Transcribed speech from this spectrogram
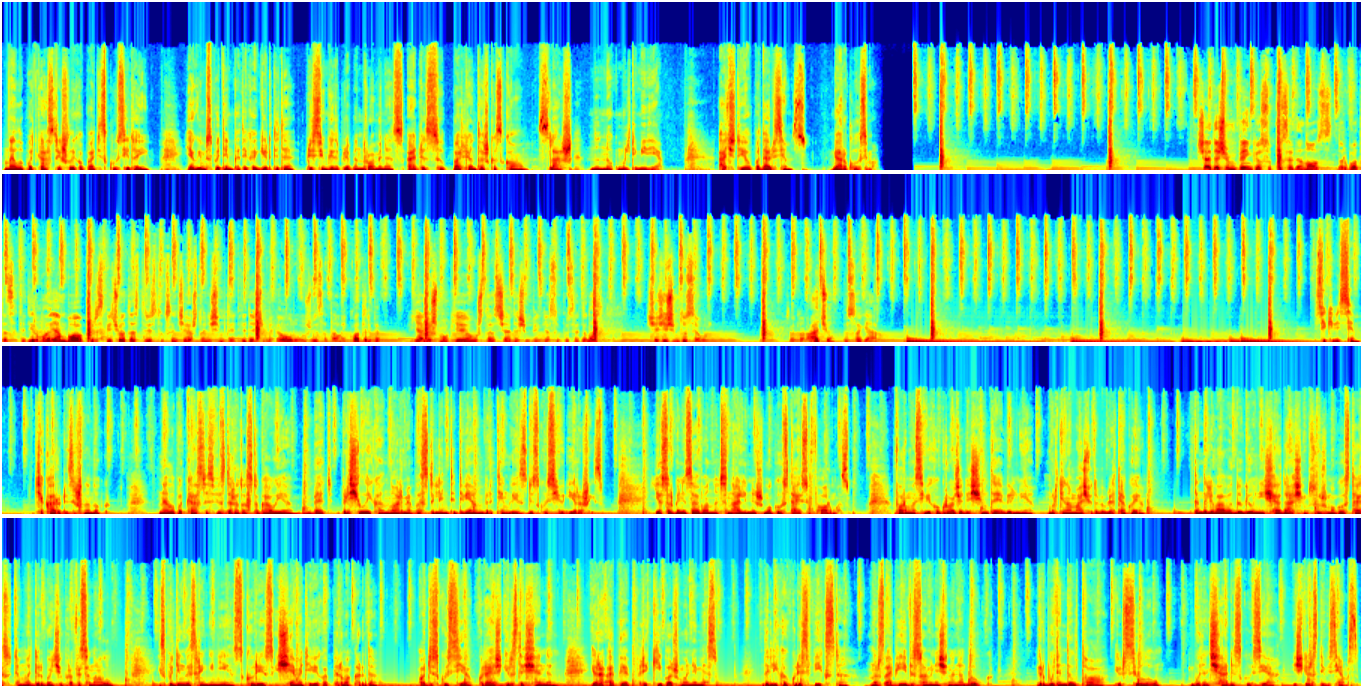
Nailo podcastą išlaiko patys klausytojai. Jeigu jums patinka tai, ką girdite, prisijunkite prie bendruomenės adresu patreon.com/nanuk multimedia. Ačiū tai jau padariusiems, gero klausimo. 65,5 dienos darbuotojas atidirbo, jam buvo priskaičiuotas 3820 eurų už visą tą laikotarpį, jam išmokėjo už tas 65,5 dienos 600 eurų. Sako, ačiū, viso gero. Sveiki visi, čia Karolis iš Nanuk. Nailo podcastas vis dar atostogauja, bet per šį laiką norime pasidalinti dviem vertingais diskusijų įrašais. Jas organizavo Nacionalinis žmogaus teisų forumas. Forumas įvyko gruodžio 10-ąją Vilniuje, Martino Mašvito bibliotekoje. Ten dalyvavo daugiau nei 60 su žmogaus teisų tema dirbančių profesionalų. Įspūdingas renginys, kuris šiemet įvyko pirmą kartą, o diskusija, kurią išgirsite šiandien, yra apie prekybą žmonėmis. Dalyką, kuris vyksta, nors apie jį visuomenė žino nedaug, Ir būtent dėl to ir siūlau būtent šią diskusiją išgirsti visiems.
